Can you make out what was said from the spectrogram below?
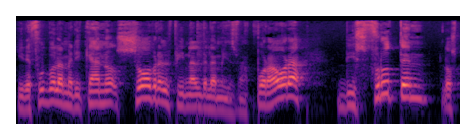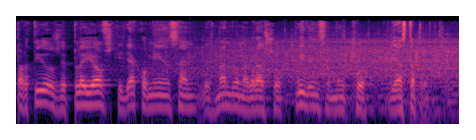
y de fútbol americano sobre el final de la misma. Por ahora, disfruten los partidos de playoffs que ya comienzan. Les mando un abrazo, cuídense mucho y hasta pronto.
